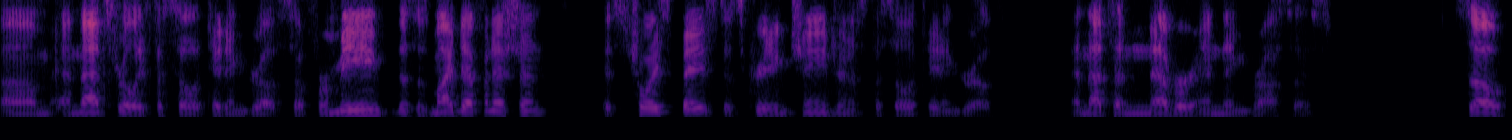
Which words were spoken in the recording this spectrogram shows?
um, and that's really facilitating growth. So for me, this is my definition. It's choice based, it's creating change, and it's facilitating growth. And that's a never ending process. So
